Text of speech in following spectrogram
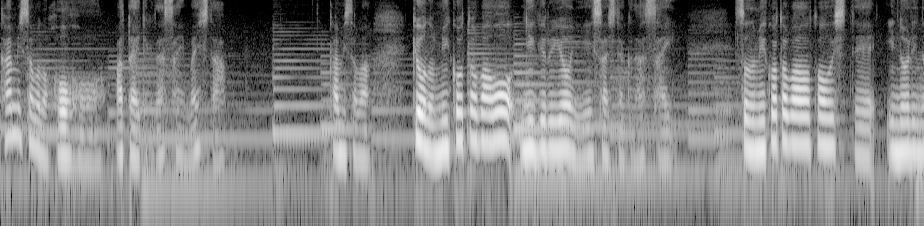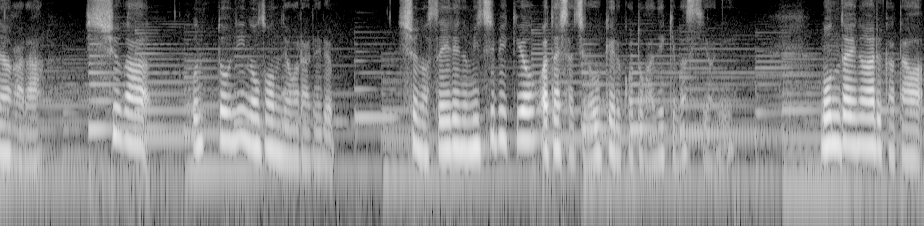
神様の方法を与えてくださいました。神様今日の御言葉を握るようにさせてください。その御言葉を通して祈りながら主が本当に望んでおられる主の精霊の導きを私たちが受けることができますように。問題のある方は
